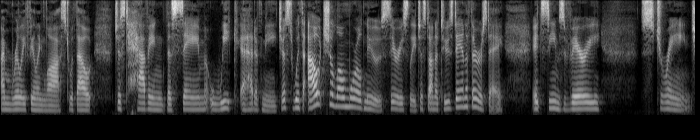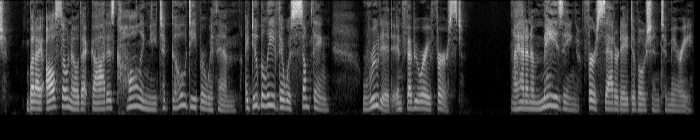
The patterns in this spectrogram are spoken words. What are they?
I'm really feeling lost without just having the same week ahead of me, just without Shalom World News, seriously, just on a Tuesday and a Thursday. It seems very strange. But I also know that God is calling me to go deeper with Him. I do believe there was something rooted in February 1st. I had an amazing first Saturday devotion to Mary.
